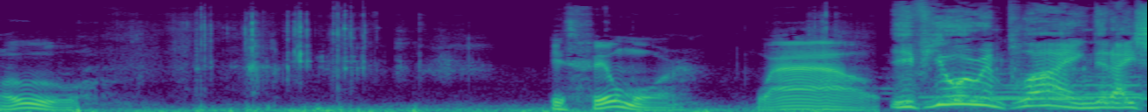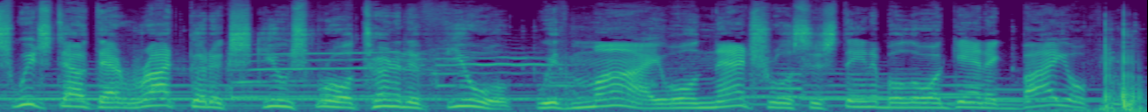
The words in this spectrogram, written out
Oh. It's Fillmore. Wow. If you're implying that I switched out that rot gut excuse for alternative fuel with my all-natural sustainable organic biofuel,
